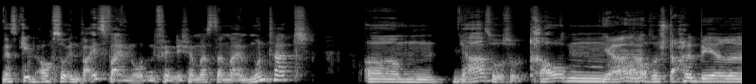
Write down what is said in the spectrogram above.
Das geht auch so in Weißweinnoten, finde ich, wenn man es dann mal im Mund hat. Ähm, ja, so, so Trauben, Ja, ja. auch so Stachelbeere.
